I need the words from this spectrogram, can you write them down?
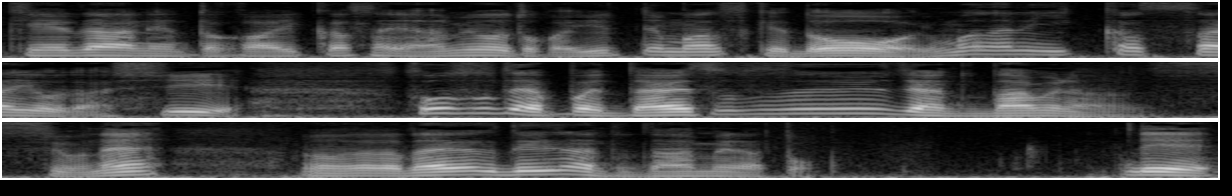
経団連とか一括採用やめようとか言ってますけど、未だに一括採用だし、そうするとやっぱり大卒じゃないとダメなんですよね。うん、だから大学出れないとダメだと。で、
